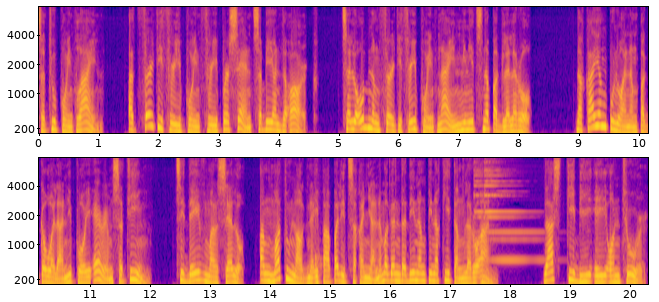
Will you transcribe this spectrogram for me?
sa 2-point line, at 33.3% sa beyond the arc, sa loob ng 33.9 minutes na paglalaro. Na kayang punuan ang pagkawala ni Poy Erem sa team. Si Dave Marcelo, ang matunag na ipapalit sa kanya na maganda din ang pinakitang laruan. Last PBA on tour.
